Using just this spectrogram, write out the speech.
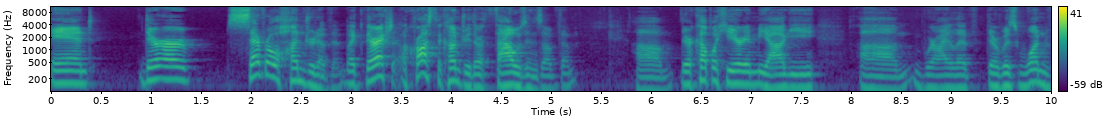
And there are several hundred of them. Like they're actually across the country there are thousands of them. Um, there are a couple here in miyagi um, where i live. There was one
